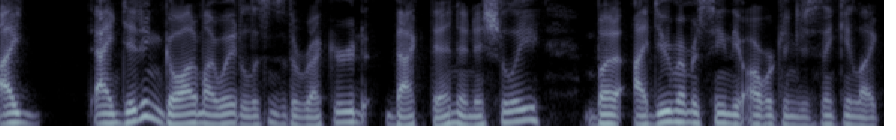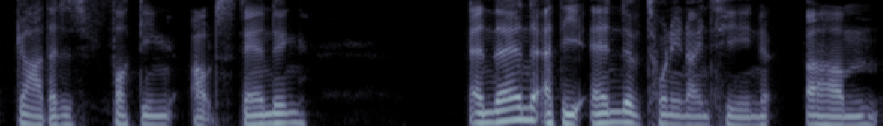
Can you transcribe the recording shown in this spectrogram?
I I didn't go out of my way to listen to the record back then initially, but I do remember seeing the artwork and just thinking like, God, that is fucking outstanding. And then at the end of 2019, um,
